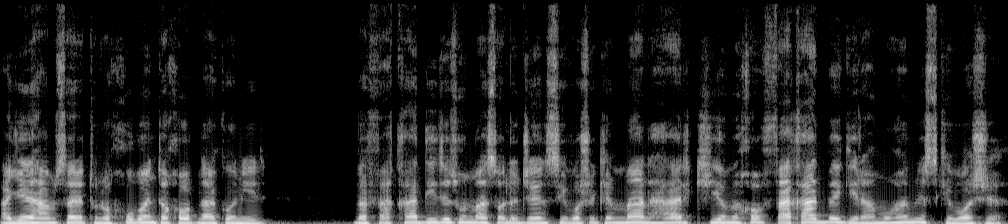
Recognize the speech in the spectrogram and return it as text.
اگه همسرتون رو خوب انتخاب نکنید و فقط دیدتون مسائل جنسی باشه که من هر کیو می‌خوام فقط بگیرم مهم نیست که باشه.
